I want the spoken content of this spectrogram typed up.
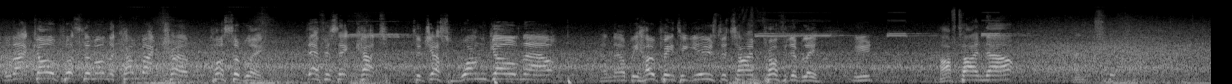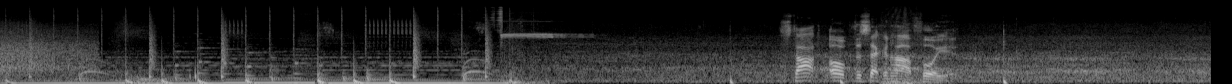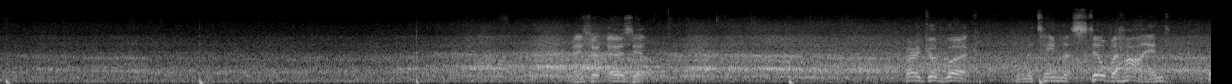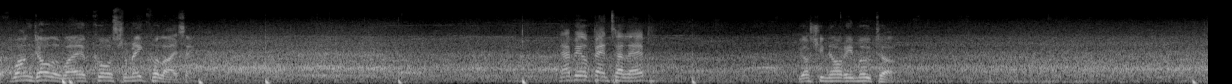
Well, that goal puts them on the comeback trail, possibly. Deficit cut to just one goal now, and they'll be hoping to use the time profitably. Half-time now, and start of the second half for you. Mesut Ozil. Very good work from the team that's still behind, but one goal away, of course, from equalising. Nabil Bentaleb. Yoshinori Muto.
